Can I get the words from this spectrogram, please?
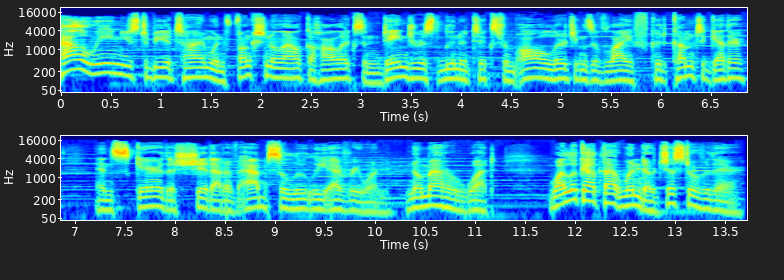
Halloween used to be a time when functional alcoholics and dangerous lunatics from all lurchings of life could come together and scare the shit out of absolutely everyone, no matter what. Why, look out that window just over there.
